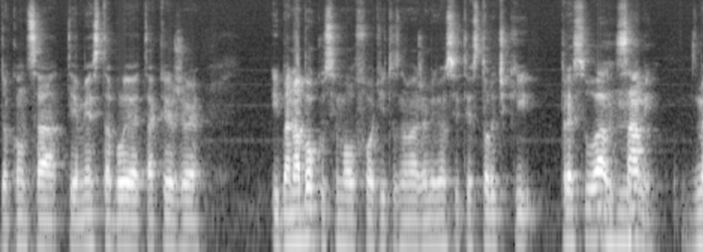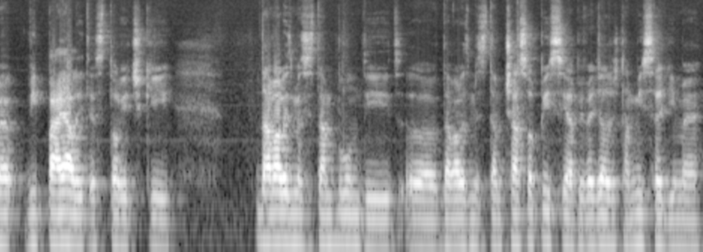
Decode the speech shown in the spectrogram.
Dokonca tie miesta boli aj také, že iba na boku si mohol fotiť, to znamená, že my sme si tie stoličky presúvali mm-hmm. sami. Sme vypájali tie stoličky, dávali sme si tam bundy, e, dávali sme si tam časopisy, aby vedeli, že tam my sedíme.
